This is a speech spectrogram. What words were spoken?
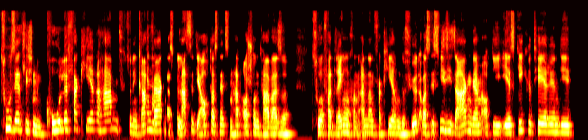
zusätzlichen Kohleverkehre haben zu den genau. Kraftwerken. Genau. Das belastet ja auch das Netz und hat auch schon teilweise zur Verdrängung von anderen Verkehren geführt. Aber es ist, wie Sie sagen, wir haben auch die ESG-Kriterien, die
